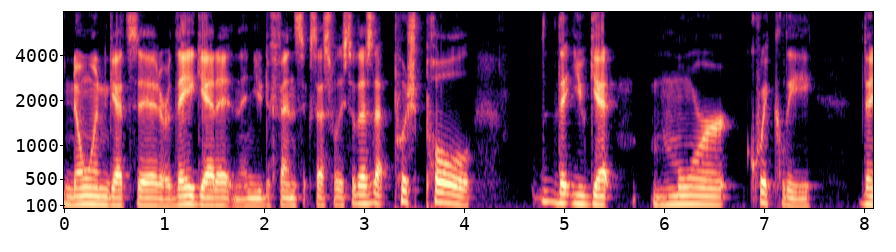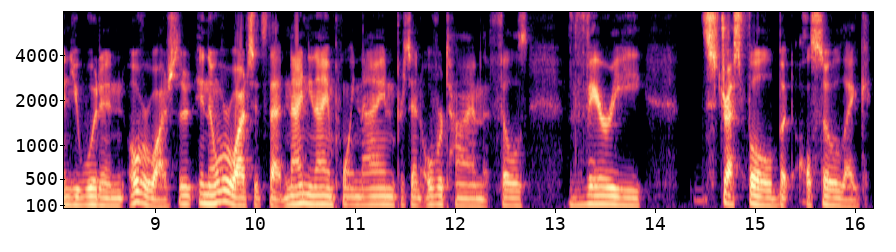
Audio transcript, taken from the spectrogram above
No one gets it, or they get it, and then you defend successfully. So there's that push pull that you get more quickly than you would in Overwatch. In Overwatch, it's that 99.9% overtime that feels very stressful, but also like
